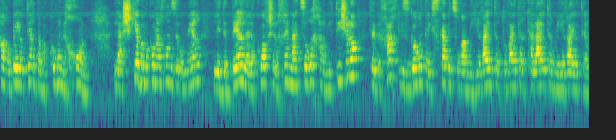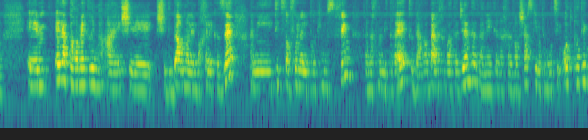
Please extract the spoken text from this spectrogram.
הרבה יותר במקום הנכון. להשקיע במקום הנכון זה אומר לדבר ללקוח שלכם מה הצורך האמיתי שלו, ובכך לסגור את העסקה בצורה מהירה יותר, טובה יותר, קלה יותר, מהירה יותר. אמ, אלה הפרמטרים ש, שדיברנו עליהם בחלק הזה. אני, תצטרפו אליי לפרקים נוספים, ואנחנו נתראה. תודה רבה לחברת אג'נדה, ואני הייתי רחל ורשבסקי. אם אתם רוצים עוד פרטים,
